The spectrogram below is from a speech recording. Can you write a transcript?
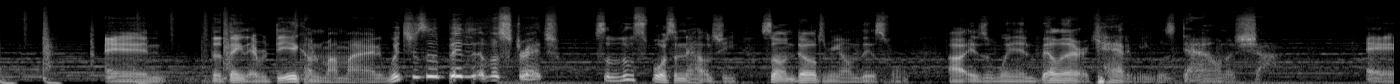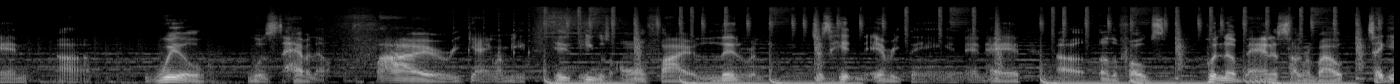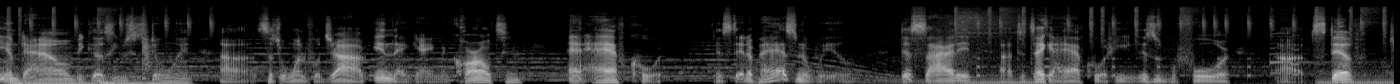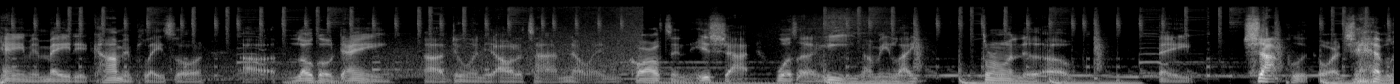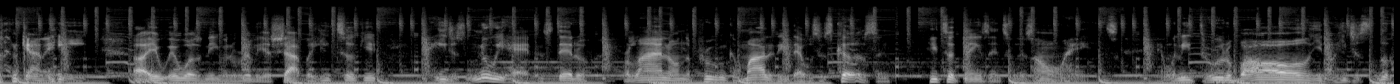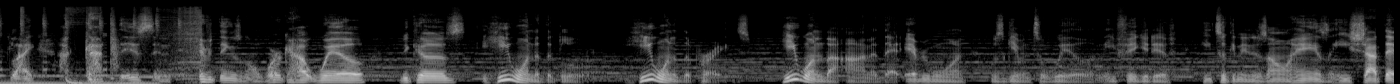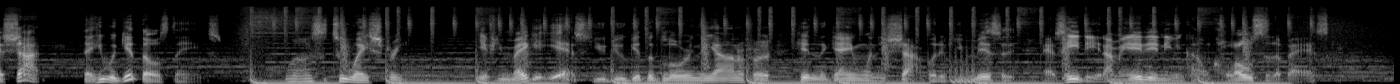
And the thing that ever did come to my mind, which is a bit of a stretch, it's a loose sports analogy, so indulge me on this one, uh, is when Bel Air Academy was down a shot. And uh, Will was having a fiery game. I mean, he, he was on fire, literally, just hitting everything, and, and had uh, other folks putting up banners talking about taking him down because he was just doing uh, such a wonderful job in that game. And Carlton at half court, instead of passing the wheel, decided uh, to take a half court heat. This was before uh, Steph came and made it commonplace or uh, Logo Dame uh, doing it all the time. No, and Carlton, his shot was a heave. I mean, like throwing the, uh, a shot put or a javelin kind of heat. Uh, it, it, wasn't even really a shot, but he took it. He just knew he had instead of relying on the proven commodity that was his cousin. He took things into his own hands. And when he threw the ball, you know, he just looked like, I got this and everything is going to work out well because he wanted the glory. He wanted the praise. He wanted the honor that everyone was given to Will. And he figured if he took it in his own hands and he shot that shot, that he would get those things. Well, it's a two way street. If you make it, yes, you do get the glory and the honor for hitting the game winning shot. But if you miss it, as he did, I mean, it didn't even come close to the basket.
